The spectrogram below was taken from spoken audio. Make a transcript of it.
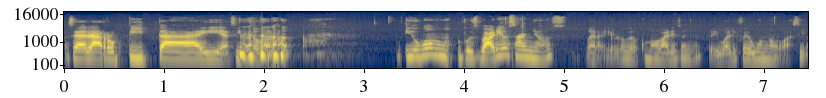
O sea, la ropita y así todo, ¿no? y hubo pues varios años, bueno, yo lo veo como varios años, pero igual fue uno o así,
